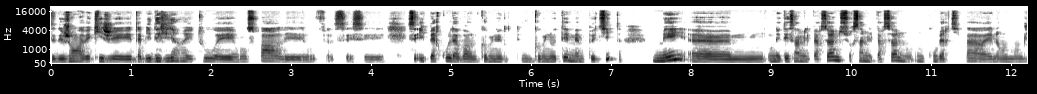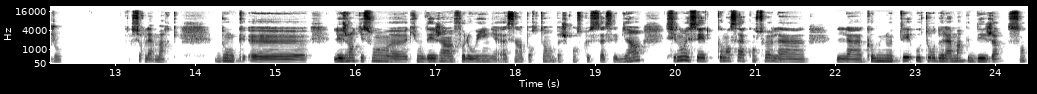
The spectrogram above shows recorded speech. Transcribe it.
des gens avec qui j'ai établi des liens et tout, et on se parle, et c'est, c'est, hyper cool d'avoir une, communauté, une communauté, même petite, mais on était 5000 personnes, sur 5000 personnes, on ne convertit pas énormément de gens. Sur la marque. Donc, euh, les gens qui, sont, euh, qui ont déjà un following assez important, bah, je pense que ça c'est bien. Sinon, essayez de commencer à construire la, la communauté autour de la marque déjà, sans,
